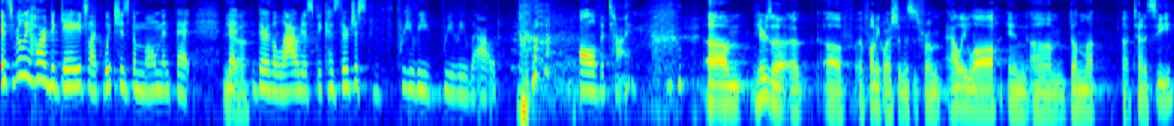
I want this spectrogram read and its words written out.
it's really hard to gauge like which is the moment that that Yeah. they're the loudest because they're just really really loud all the time. Um, here's a, a, a funny question. This is from Allie Law in um, Dunlap, uh, Tennessee.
